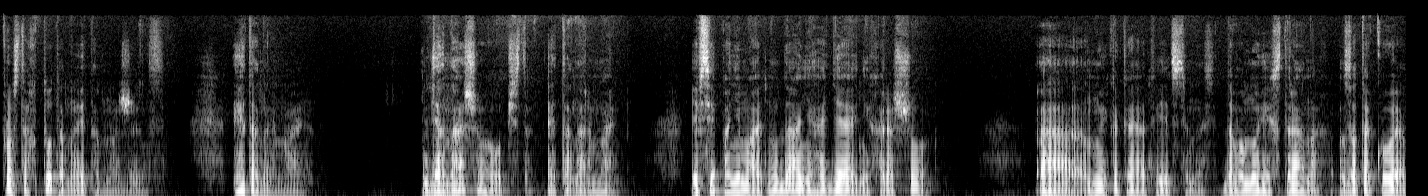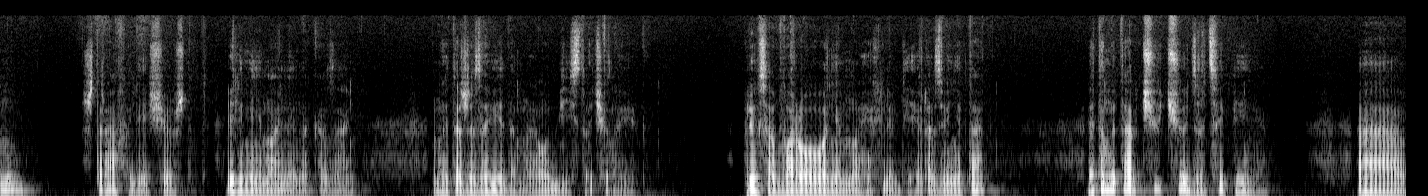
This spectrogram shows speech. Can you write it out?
Просто кто-то на этом нажился. Это нормально. Для нашего общества это нормально. И все понимают, ну да, негодяи, нехорошо. А, ну и какая ответственность? Да во многих странах за такое, ну, штраф или еще что-то, или минимальное наказание. Но это же заведомое убийство человека. Плюс обворовывание многих людей. Разве не так? Это мы так, чуть-чуть зацепение. А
